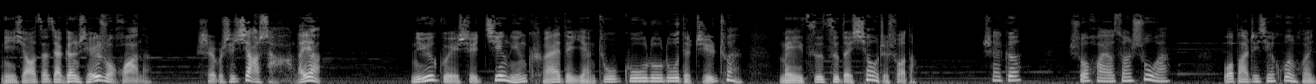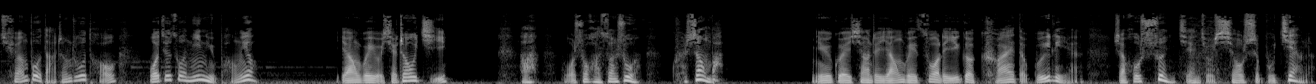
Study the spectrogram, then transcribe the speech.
你小子在跟谁说话呢？是不是吓傻了呀？”女鬼是精灵可爱的眼珠咕噜噜的直转，美滋滋的笑着说道：“帅哥，说话要算数啊！我把这些混混全部打成猪头，我就做你女朋友。”杨伟有些着急，啊！我说话算数，快上吧！女鬼向着杨伟做了一个可爱的鬼脸，然后瞬间就消失不见了。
